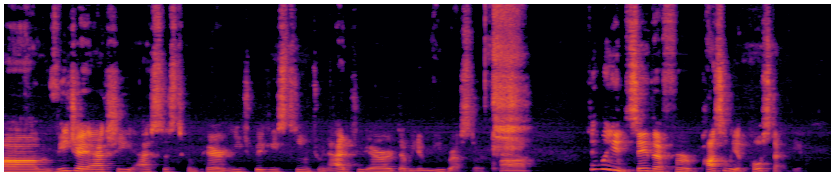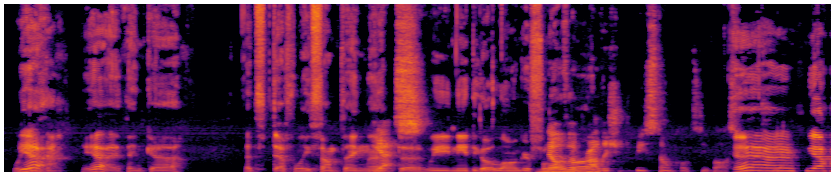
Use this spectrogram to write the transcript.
Um, VJ actually asked us to compare each Big East team to an Attitude Era WWE wrestler. Uh, I think we could save that for possibly a post idea. What do you yeah, think? yeah, I think uh that's definitely something that Yes. uh, we need to go longer for. Nova on. probably should be Stone Cold Steve Austin. Yeah, yeah. yeah,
